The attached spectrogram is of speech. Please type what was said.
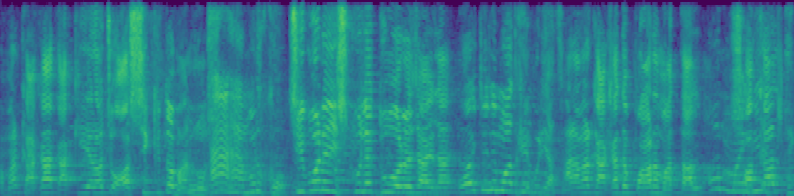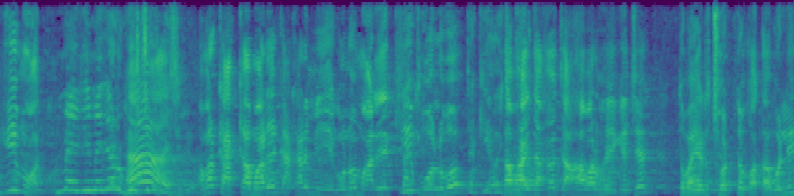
আমার কাকা কাকি এরা হচ্ছে অশিক্ষিত মানুষ। হ্যাঁ হ্যাঁ মূর্খ। জীবনে স্কুলে দুয়ারে যায় না। ওই জন্য মদ খেয়ে পড়ে আছে। আর আমার কাকা তো পাড় মাতাল। মাইরে। সকাল থেকেই মদ। মেরি মেরি ওর ঘুরছে আমার কাকা মারে কাকার মেয়ে কোনো মারে কি বলব? তা ভাই? দেখো যাহাবার হয়ে গেছে। তোমায় একটা ছোট্ট কথা বলি।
